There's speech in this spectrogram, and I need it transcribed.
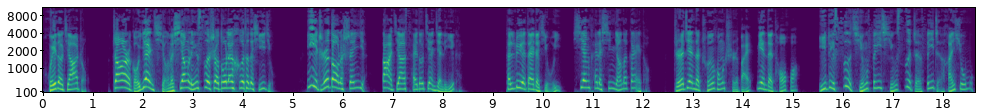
回到家中，张二狗宴请了乡邻四舍都来喝他的喜酒，一直到了深夜，大家才都渐渐离开。他略带着酒意，掀开了新娘的盖头，只见她唇红齿白，面带桃花，一对似情非情、似枕非枕含羞目，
